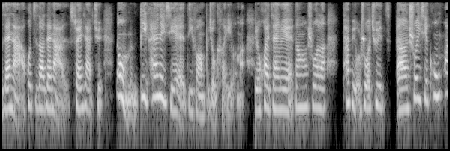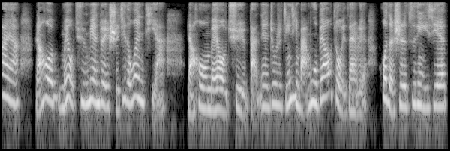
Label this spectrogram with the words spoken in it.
在哪，或知道在哪摔下去，那我们避开那些地方不就可以了吗？就是坏战略，刚刚说了，他比如说去呃说一些空话呀，然后没有去面对实际的问题啊，然后没有去把那就是仅仅把目标作为战略，或者是制定一些。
